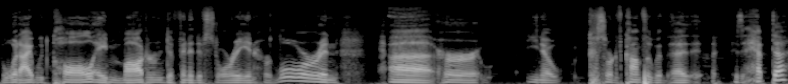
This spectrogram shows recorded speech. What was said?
what I would call a modern definitive story in her lore and uh, her, you know, sort of conflict with uh, is it Hepta?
